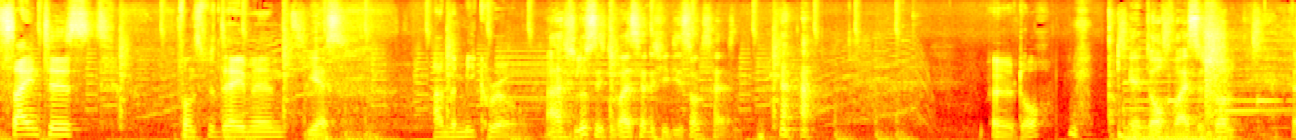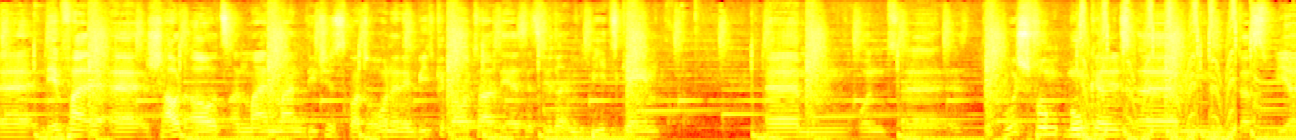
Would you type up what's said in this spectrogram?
Scientist von Spitainment. Yes. An the Micro. Ah, ist lustig, du weißt ja nicht, wie die Songs heißen. äh, doch. Ja, doch, weißt du schon. Äh, in dem Fall äh, Shoutouts an meinen Mann DJ Squadron, der den Beat gebaut hat. Er ist jetzt wieder im Beat-Game. Ähm, und äh, Buschfunk munkelt, ähm, dass wir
